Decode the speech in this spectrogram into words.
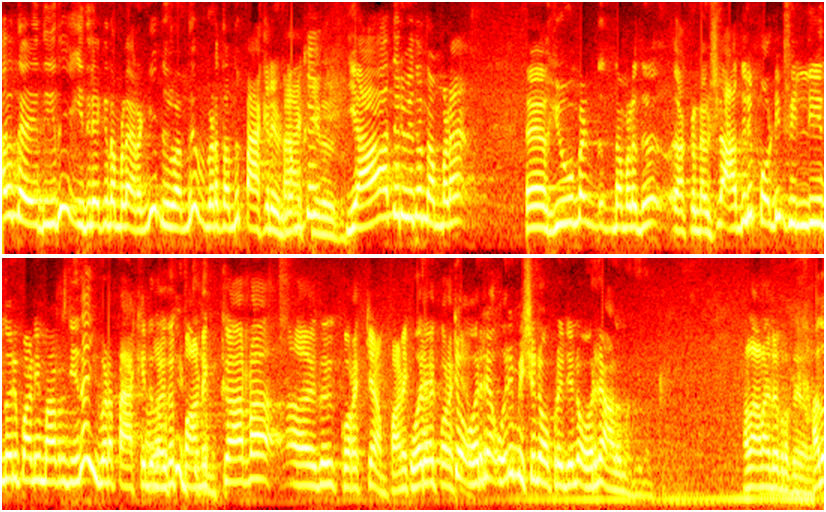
അത് ഇത് ഇത് ഇതിലേക്ക് നമ്മൾ ഇറങ്ങി ഇത് വന്ന് ഇവിടെ തന്ന് പാക്കറ്റ് ഇടും നമുക്ക് യാതൊരു വിധം നമ്മുടെ ഹ്യൂമൻ നമ്മളിത് ആക്കേണ്ട ആവശ്യമില്ല. അതിൽ പൊടി ഫില്ല് ചെയ്യുന്ന ഒരു പണി മാത്രം ചെയ്താൽ ഇവിടെ പാക്കറ്റ് പണിക്കാരുടെ ഇത് കുറയ്ക്കാം. ഒരു മെഷീൻ ഓപ്പറേറ്റ് ചെയ്യുന്ന ഒരാൾ മതി അതാണ് അതിന്റെ പ്രത്യേകത. അത്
